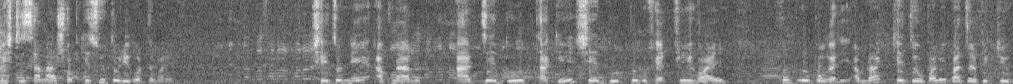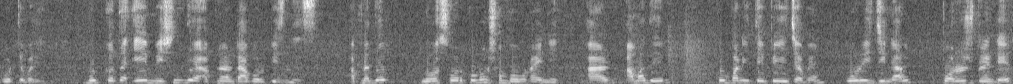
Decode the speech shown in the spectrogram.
মিষ্টি ছানা সব কিছুই তৈরি করতে পারেন। সেই জন্যে আপনার আর যে দুধ থাকে, সে দুধটুকু ফ্যাট ফ্রি হয়, খুব উপকারী। আমরা খেতেও পারি, বাজার বিক্রিও করতে পারি। মোট কথা, এই মেশিন দিয়ে আপনার ডাবল বিজনেস আপনাদের লস হওয়ার কোনো সম্ভাবনাই নেই। আর আমাদের কোম্পানিতে পেয়ে যাবেন অরিজিনাল পরশ ব্র্যান্ডের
